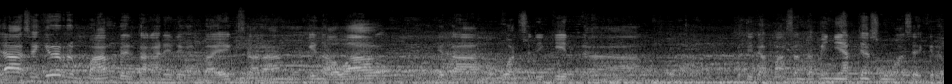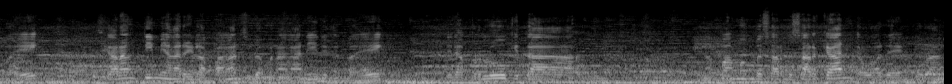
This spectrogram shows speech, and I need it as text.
Ya, saya kira Rempang dari tangani dengan baik. Sekarang mungkin awal kita membuat sedikit uh, ketidakpasan, tapi niatnya semua saya kira baik. Sekarang tim yang ada di lapangan sudah menangani dengan baik. Tidak perlu kita apa membesar-besarkan kalau ada yang kurang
